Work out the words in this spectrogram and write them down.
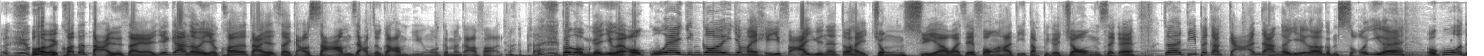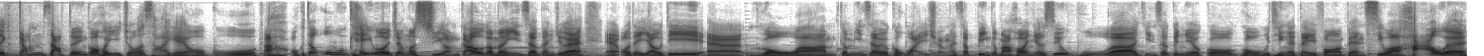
我係咪誇得大得滯啊？一間我哋又誇得大得滯，搞三集都搞唔完，我咁樣搞法。不過唔緊要嘅，我估咧應該因為起花園咧都係種樹啊，或者放下啲特別嘅裝飾咧，都係啲比較簡單嘅嘢啦。咁所以咧，我估我哋今集都應該可以做得晒嘅。我估啊，我覺得 OK 喎，將個樹林搞到咁樣，然之後跟住咧，诶、我哋有啲诶、路啊，咁然之後有個圍牆喺側邊噶嘛，可能有少少湖啦，然之後跟住有個露天嘅地方啊。俾人燒下烤嘅，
